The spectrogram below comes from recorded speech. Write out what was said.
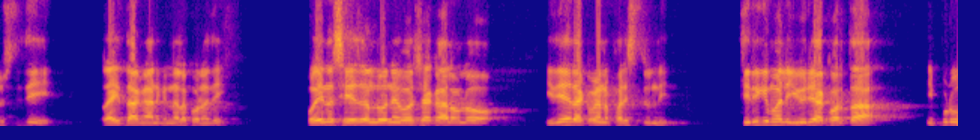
దుస్థితి రైతాంగానికి నెలకొన్నది. పోయిన సీజన్లోనే వర్షాకాలంలో ఇదే రకమైన పరిస్థితి ఉంది. తిరిగి మళ్ళీ యూరియా కొరత ఇప్పుడు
